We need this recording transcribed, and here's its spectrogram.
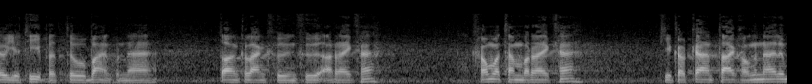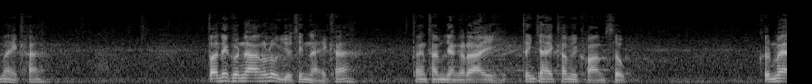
ลอยู่ที่ประตูบ้านคุณน้าตอนกลางคืนคืออะไรคะ เขามาทำอะไรคะเกี่ยวกับการตายของน้าหรือไม่คะ ตอนนี้คุณน้าของลูกอยู่ที่ไหนคะต้องทำอย่างไรถึงจะให้เขามีความสุข คุณแม่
